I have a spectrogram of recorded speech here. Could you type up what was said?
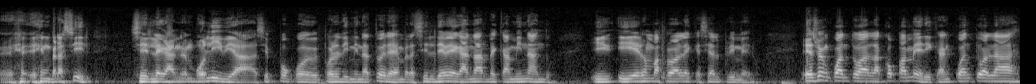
eh, en Brasil. Si le ganó en Bolivia hace poco por eliminatorias, en Brasil debe ganarle caminando y, y es lo más probable que sea el primero. Eso en cuanto a la Copa América. En cuanto a la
